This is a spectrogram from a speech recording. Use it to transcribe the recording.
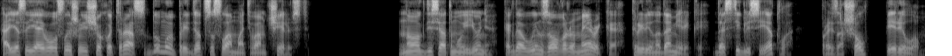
А если я его услышу еще хоть раз, думаю, придется сломать вам челюсть. Но к 10 июня, когда Winds Over America, крылья над Америкой, достигли Сиэтла, произошел перелом.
